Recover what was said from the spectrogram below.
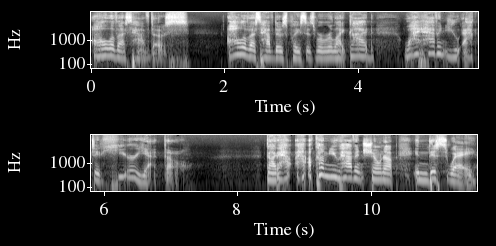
all of us have those. All of us have those places where we're like, God, why haven't you acted here yet, though? God, how, how come you haven't shown up in this way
